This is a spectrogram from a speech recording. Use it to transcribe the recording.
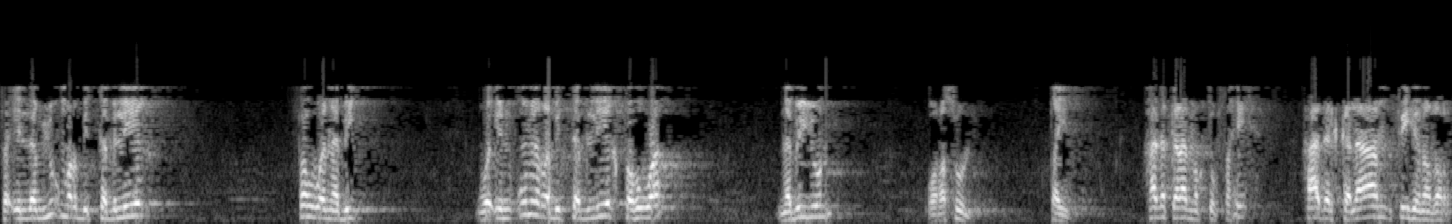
فإن لم يؤمر بالتبليغ فهو نبي. وإن أمر بالتبليغ فهو نبي ورسول. طيب هذا كلام مكتوب صحيح؟ هذا الكلام فيه نظر.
